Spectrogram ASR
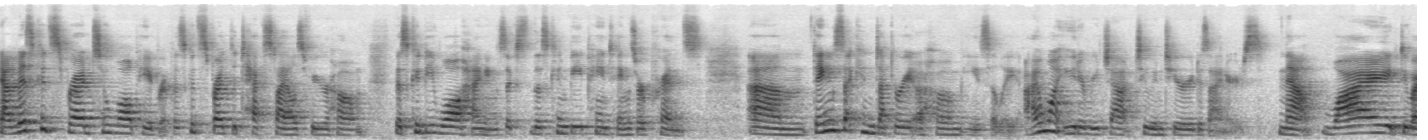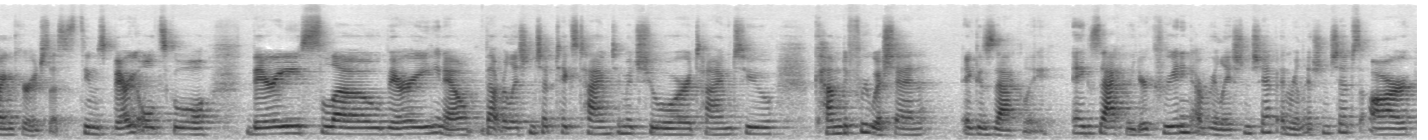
Now, this could spread to wallpaper, this could spread to textiles for your home, this could be wall hangings, this, this can be paintings or prints um, things that can decorate a home easily. I want you to reach out to interior designers. Now, why do I encourage this? It seems very old school, very slow, very, you know, that relationship takes time to mature, time to come to fruition. Exactly. Exactly. You're creating a relationship, and relationships are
